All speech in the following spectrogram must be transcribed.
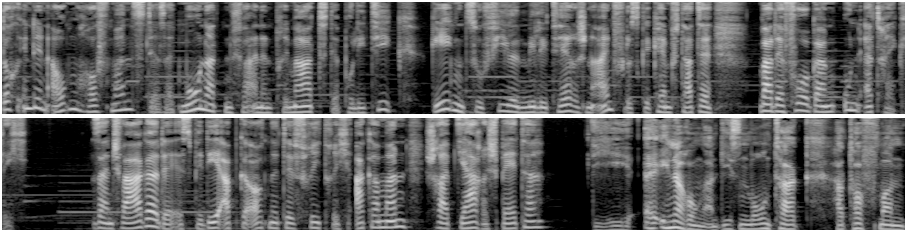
Doch in den Augen Hoffmanns, der seit Monaten für einen Primat der Politik gegen zu viel militärischen Einfluss gekämpft hatte, war der Vorgang unerträglich. Sein Schwager, der SPD-Abgeordnete Friedrich Ackermann, schreibt Jahre später die Erinnerung an diesen Montag hat Hoffmann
